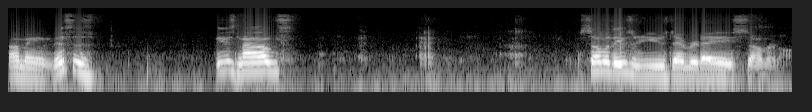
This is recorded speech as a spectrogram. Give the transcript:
I mean, this is these knives. Some of these are used every day, some are not.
